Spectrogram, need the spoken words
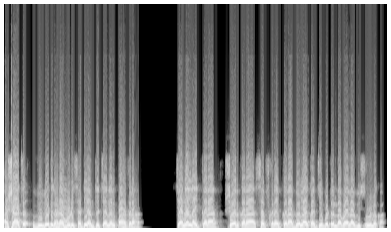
अशाच विविध घडामोडीसाठी आमचं चॅनल पाहत राहा. चॅनल लाईक करा शेअर करा सबस्क्राईब करा बेल आयकॉनचे बटन दाबायला विसरू नका.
